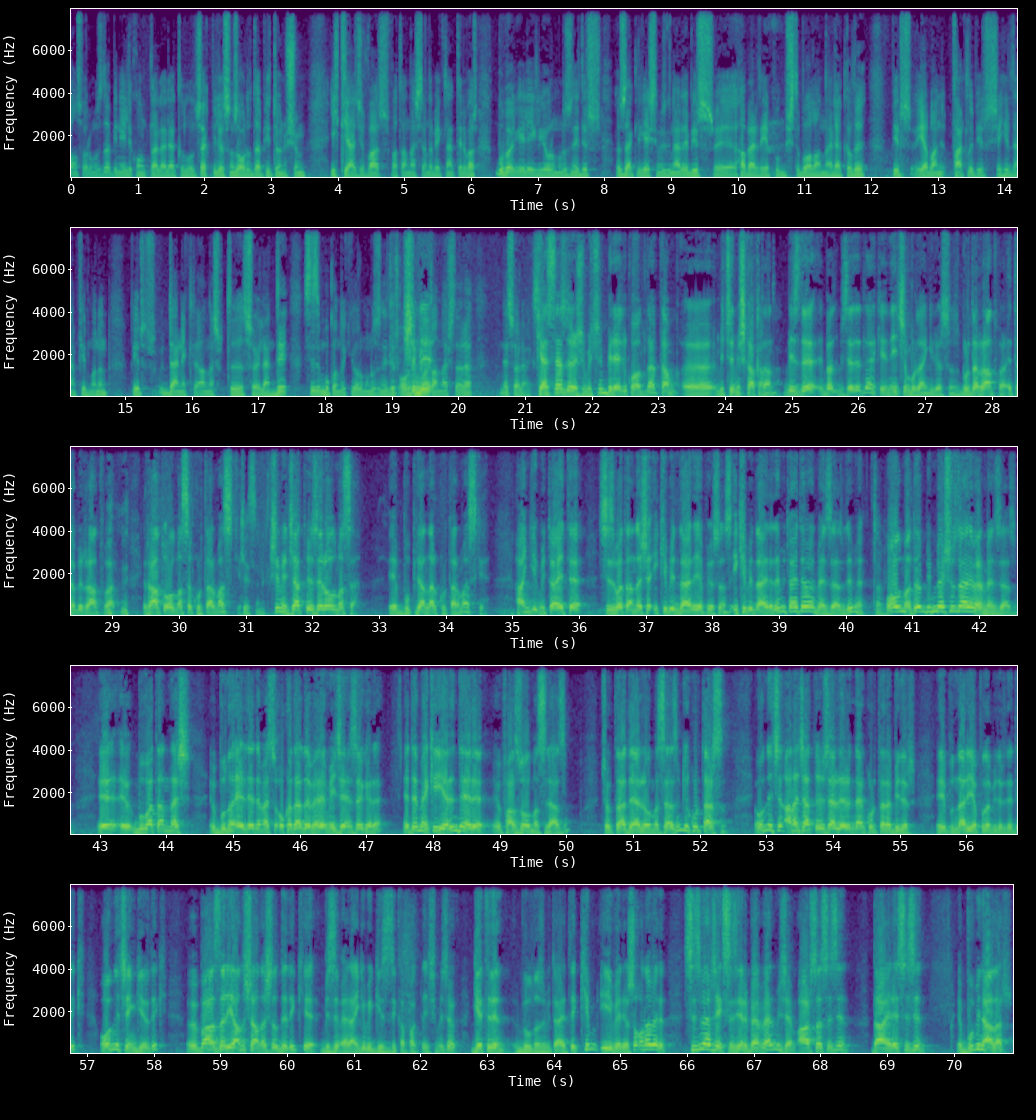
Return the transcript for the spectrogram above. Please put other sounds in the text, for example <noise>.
Son sorumuz da bineli konutlarla alakalı olacak. Biliyorsunuz orada da bir dönüşüm ihtiyacı var. Vatandaşların da beklentileri var. Bu bölgeyle ilgili yorumunuz nedir? Özellikle geçtiğimiz günlerde bir e, haber de yapılmıştı bu alanla alakalı. Bir yabancı farklı bir şehirden firmanın bir dernekle anlaştığı söylendi. Sizin bu konudaki yorumunuz nedir? Oradaki Şimdi- vatandaşlara ne söylemek istersiniz? Kentsel dönüşüm için bineli konutlar tam e, biçilmiş kaftan. Kaftan. Biz de bize dediler ki niçin buradan giriyorsunuz? Burada rant var. E tabi rant var. <laughs> rant olmasa kurtarmaz ki. Kesinlikle. Şimdi cadde üzeri olmasa e, bu planlar kurtarmaz ki. Hangi müteahhite siz vatandaşa 2000 daire yapıyorsanız 2000 dairede müteahhite vermeniz lazım değil mi? Tabii. Olmadı 1500 daire vermeniz lazım. E, e, bu vatandaş e, bunu elde edemezse o kadar da veremeyeceğinize göre e, demek ki yerin değeri e, fazla olması lazım. Çok daha değerli olması lazım ki kurtarsın. Onun için ana cadde üzerlerinden kurtarabilir. E, bunlar yapılabilir dedik. Onun için girdik. E, bazıları yanlış anlaşıldı. Dedik ki bizim herhangi bir gizli kapaklı işimiz yok. Getirin bulduğunuz müteahhiti. Kim iyi veriyorsa ona verin. Siz vereceksiniz yeri ben vermeyeceğim. Arsa sizin. Daire sizin. E, bu binalar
